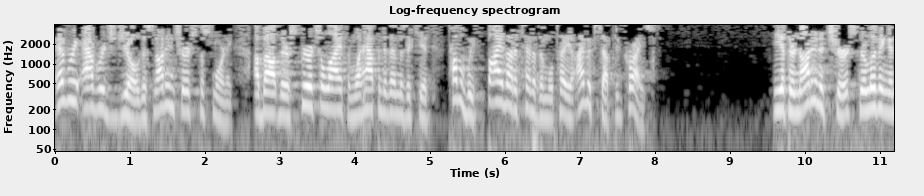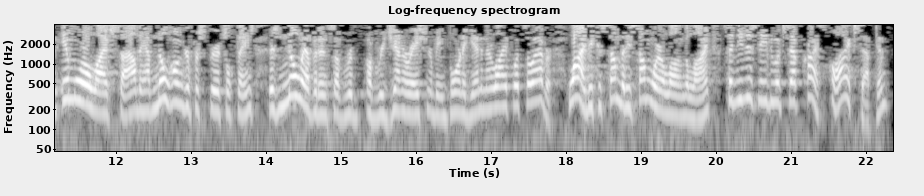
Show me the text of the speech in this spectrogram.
every average Joe that's not in church this morning about their spiritual life and what happened to them as a kid, probably five out of ten of them will tell you, I've accepted Christ. Yet they're not in a church, they're living an immoral lifestyle, they have no hunger for spiritual things, there's no evidence of, re- of regeneration or being born again in their life whatsoever. Why? Because somebody somewhere along the line said you just need to accept Christ. Oh, I accept Him.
